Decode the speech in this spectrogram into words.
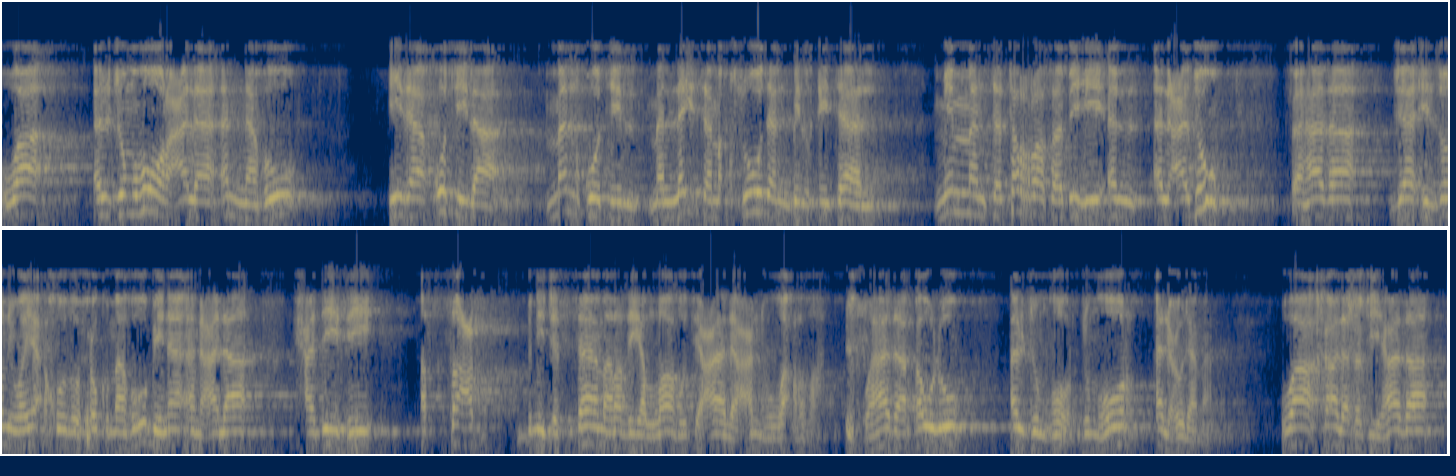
والجمهور على أنه إذا قتل من قتل من ليس مقصودا بالقتال ممن تترس به العدو فهذا جائز ويأخذ حكمه بناء على حديث الصعب بن جسام رضي الله تعالى عنه وأرضاه. وهذا قول الجمهور جمهور العلماء. وخالف في هذا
